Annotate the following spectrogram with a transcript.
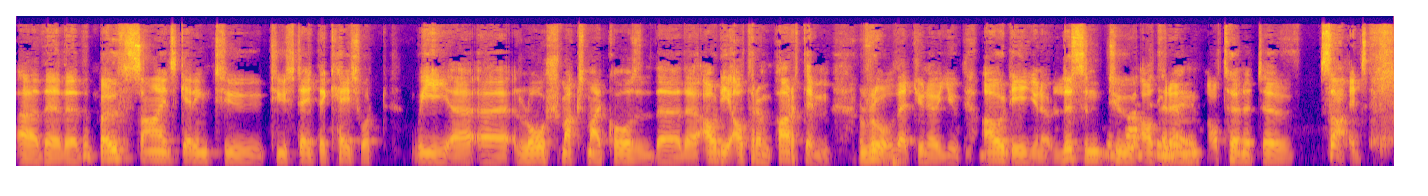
uh, the, the the both sides getting to to state the case. What we uh, uh, law schmucks might call the the audi alteram partem rule that you know you audi you know listen to alteram alternative sides.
